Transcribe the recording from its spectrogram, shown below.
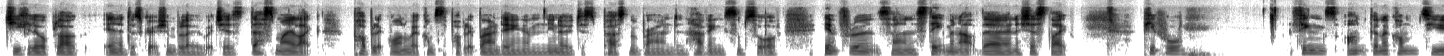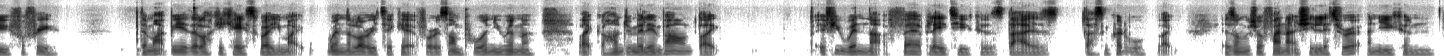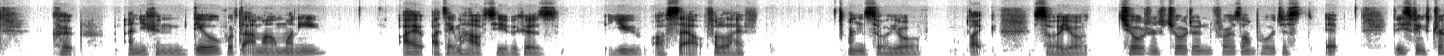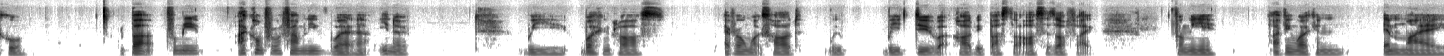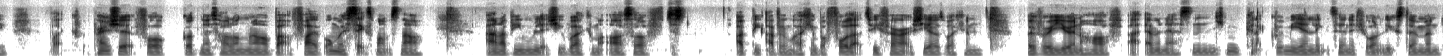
cheeky little plug in the description below which is that's my like public one where it comes to public branding and you know just personal brand and having some sort of influence and a statement out there. And it's just like people things aren't going to come to you for free there might be the lucky case where you might win the lottery ticket, for example, and you win a, like a hundred million pound. Like, if you win that, fair play to you, because that is that's incredible. Like, as long as you're financially literate and you can cope and you can deal with that amount of money, I I take my hat off to you because you are set out for life, and so you're like so your children's children, for example, just it these things trickle. But for me, I come from a family where, you know, we working class, everyone works hard. We we do work hard, we bust our asses off. Like for me, I've been working in my like apprenticeship for God knows how long now, about five, almost six months now. And I've been literally working my ass off. Just I've been I've been working before that to be fair actually. I was working over a year and a half at M&S and you can connect with me on LinkedIn if you want Luke Stoneman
